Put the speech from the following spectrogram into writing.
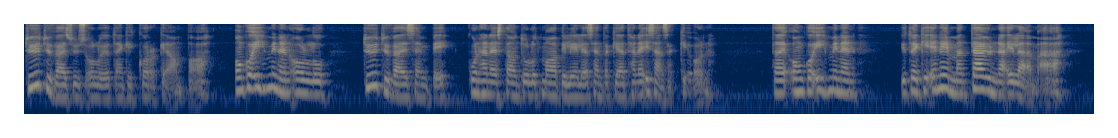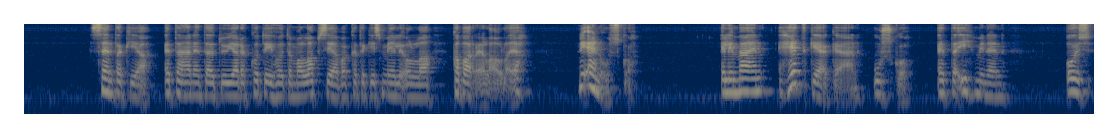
tyytyväisyys ollut jotenkin korkeampaa? Onko ihminen ollut tyytyväisempi, kun hänestä on tullut maanviljelijä sen takia, että hänen isänsäkin on? Tai onko ihminen jotenkin enemmän täynnä elämää sen takia, että hänen täytyy jäädä kotiin hoitamaan lapsia, vaikka tekisi mieli olla kabareelaulaja? Niin en usko. Eli mä en hetkeäkään usko, että ihminen olisi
